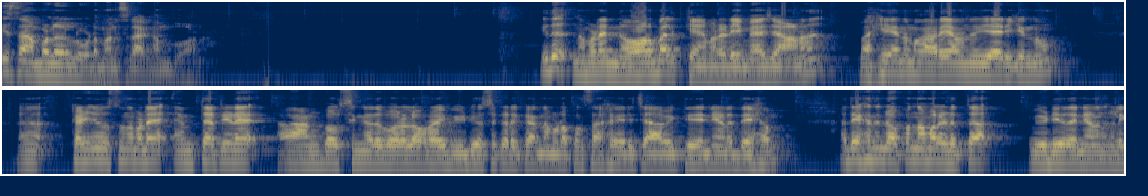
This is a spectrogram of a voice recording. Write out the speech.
ഈ സാമ്പിളുകളിലൂടെ മനസ്സിലാക്കാൻ പോവാണ്. ഇത് നമ്മുടെ നോർമൽ ക്യാമറയുടെ ഇമേജ് ആണ്. മഹിയെ നമുക്ക് അറിയാമെന്ന് വിചാരിക്കുന്നു കഴിഞ്ഞ ദിവസം നമ്മുടെ എം തേർട്ടിയുടെ അൺബോക്സിങ് അതുപോലുള്ള കുറേ വീഡിയോസ് ഒക്കെ എടുക്കാൻ നമ്മുടെ ഒപ്പം സഹകരിച്ച ആ വ്യക്തി തന്നെയാണ് അദ്ദേഹം. അദ്ദേഹത്തിന്റെ ഒപ്പം നമ്മൾ എടുത്ത വീഡിയോ തന്നെയാണ് നിങ്ങൾ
